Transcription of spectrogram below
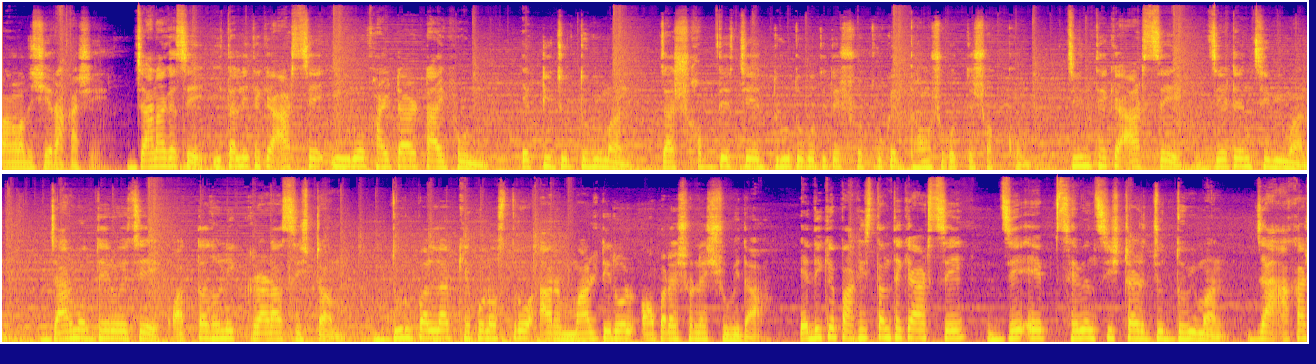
বাংলাদেশের আকাশে। জানা গেছে, ইতালি থেকে আসছে ইউরো ফাইটার টাইফুন, একটি যুদ্ধবিমান যা শব্দের চেয়ে দ্রুত গতিতে শত্রুকে ধ্বংস করতে সক্ষম। চীন থেকে আসছে জেটেনসি বিমান, যার মধ্যে রয়েছে অত্যাধুনিক রাডার সিস্টেম, দূরপাল্লার ক্ষেপণাস্ত্র আর মাল্টিরোল অপারেশনের সুবিধা। এদিকে পাকিস্তান থেকে আসছে জে এফ সেভেন সিস্টার যুদ্ধবিমান, যা আকাশ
